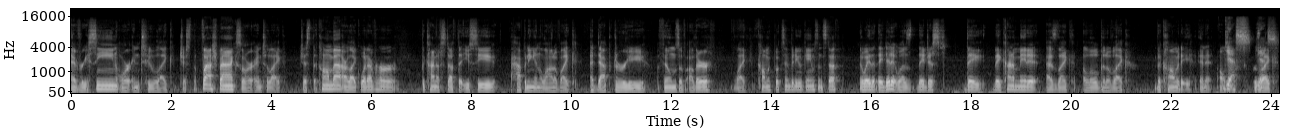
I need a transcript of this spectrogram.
every scene or into like just the flashbacks or into like just the combat or like whatever the kind of stuff that you see happening in a lot of like adaptory films of other like comic books and video games and stuff the way that they did it was they just they they kind of made it as like a little bit of like the comedy in it almost. Yes, it was yes. like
